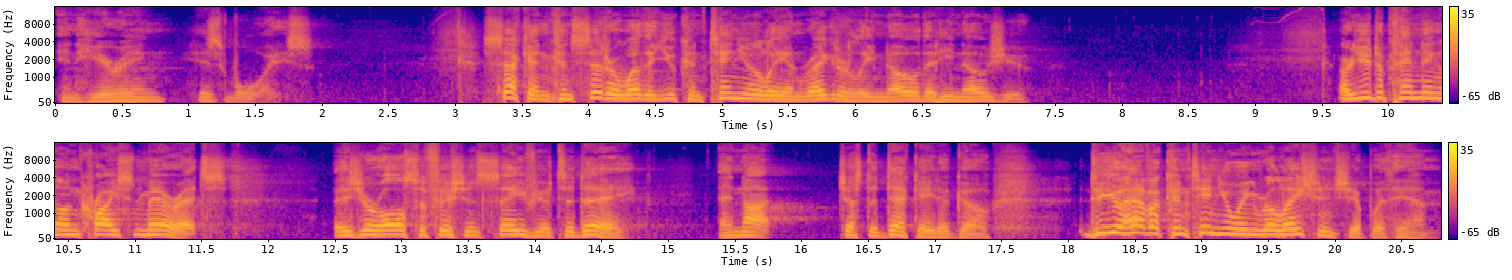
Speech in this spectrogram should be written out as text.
in hearing his voice. Second, consider whether you continually and regularly know that he knows you. Are you depending on Christ's merits as your all sufficient Savior today and not just a decade ago? Do you have a continuing relationship with Him?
